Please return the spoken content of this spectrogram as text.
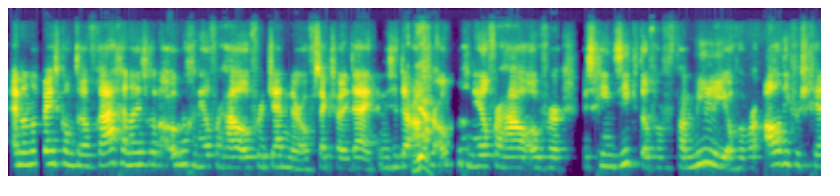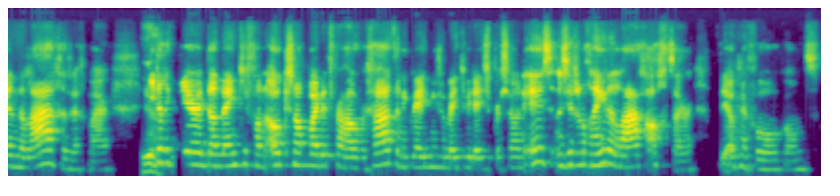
En dan opeens komt er een vraag en dan is er dan ook nog een heel verhaal over gender of seksualiteit. En dan zit erachter ja. ook nog een heel verhaal over misschien ziekte of over familie of over al die verschillende lagen, zeg maar. Ja. Iedere keer dan denk je van, oh, ik snap waar dit verhaal over gaat en ik weet nu zo'n beetje wie deze persoon is. En dan zit er nog een hele laag achter die ook naar voren komt.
